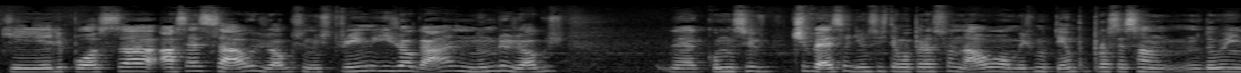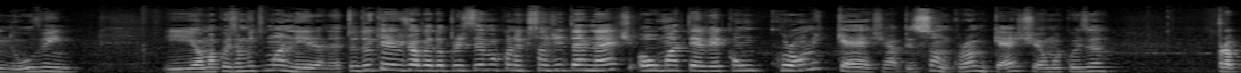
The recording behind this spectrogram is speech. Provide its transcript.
que ele possa acessar os jogos no stream e jogar inúmeros jogos né, como se tivesse ali um sistema operacional ao mesmo tempo processando em nuvem e é uma coisa muito maneira, né? Tudo que o jogador precisa é uma conexão de internet ou uma TV com Chromecast. A pessoa, um Chromecast é uma coisa para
